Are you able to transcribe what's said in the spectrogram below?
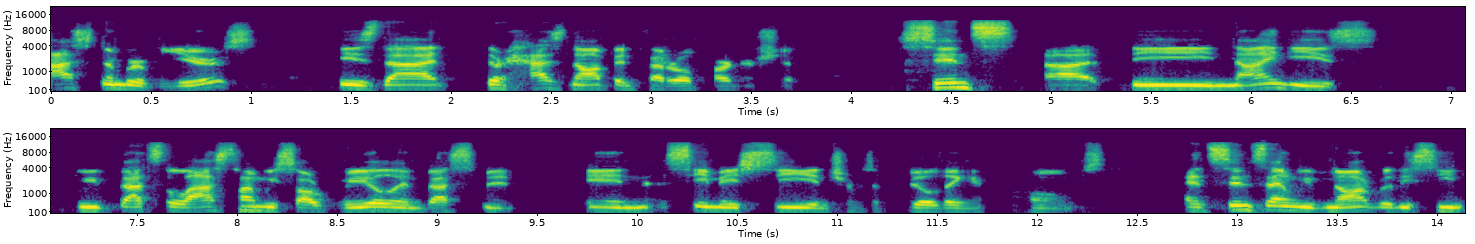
past number of years is that there has not been federal partnership. Since uh, the 90s, we that's the last time we saw real investment in CMHC in terms of building homes. And since then, we've not really seen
